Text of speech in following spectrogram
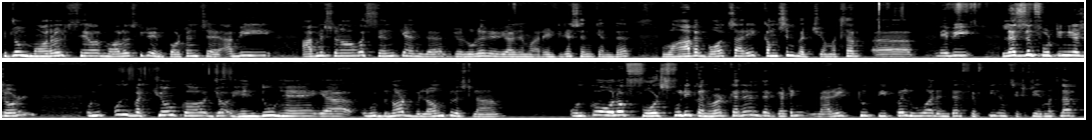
कि जो मॉरल्स है और मॉरल्स की जो इम्पोर्टेंस है, अभी आपने सुना होगा सिंध के अंदर, जो रूरल एरियाज़ हमारे इंटीरियर सिंध के अंदर, वहाँ पे बहुत सारी कमसिन बच्चियों मतलब maybe less than fourteen years old उन उन बच्चियों को जो हिंदू हैं या who do not belong to Islam उनको वो लोग फोर्सफुली कन्वर्ट कर रहे हैं they're getting married to people who are in their fifties and sixties मतलब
